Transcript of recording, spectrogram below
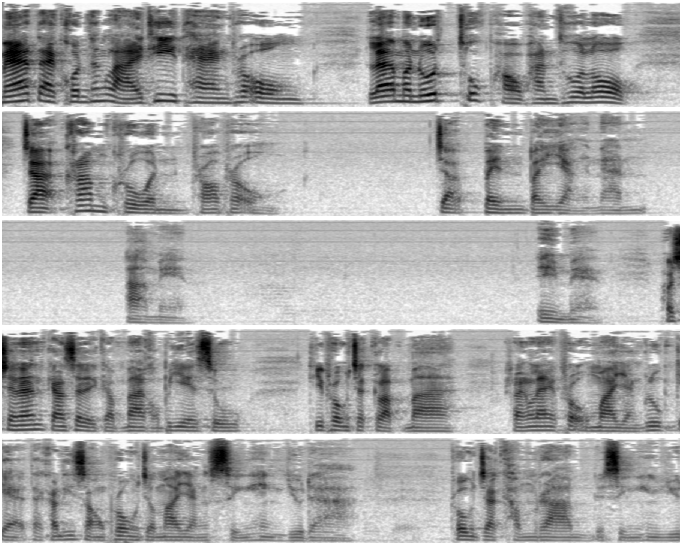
แม้แต่คนทั้งหลายที่แทงพระองค์ และมนุษย์ทุกเผ่าพันธุ์ทั่วโลกจะคร่ำครวญเพราะพระองค์ จะเป็นไปอย่างนั้น อาเมนเอเมน เพราะฉะนั้นการเสด็จกลับมาของพระเยซูที่พระองค์จะกลับมาครั้งแรกพระองค์มาอย่างลูกแกะ แต่ครั้งที่สองพระองค์จะมาอย่างสิงห์แห่งยูดาห์พระองค์จะคำรามในสิงห์แห่งยู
